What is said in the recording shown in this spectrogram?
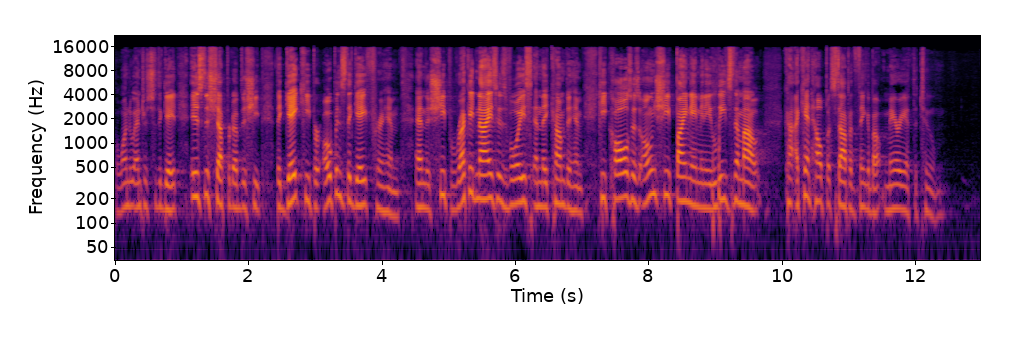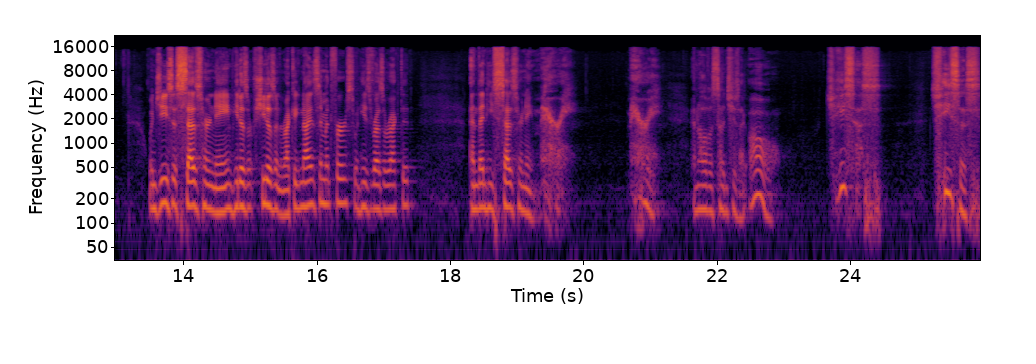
The one who enters through the gate is the shepherd of the sheep. The gatekeeper opens the gate for him, and the sheep recognize his voice and they come to him. He calls his own sheep by name and he leads them out. I can't help but stop and think about Mary at the tomb. When Jesus says her name, he doesn't, she doesn't recognize him at first when he's resurrected. And then he says her name, Mary, Mary. And all of a sudden she's like, oh, Jesus, Jesus.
